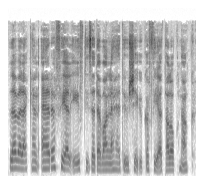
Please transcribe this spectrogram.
Leveleken erre fél évtizede van lehetőségük a fiataloknak.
